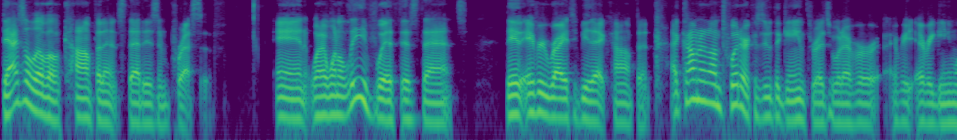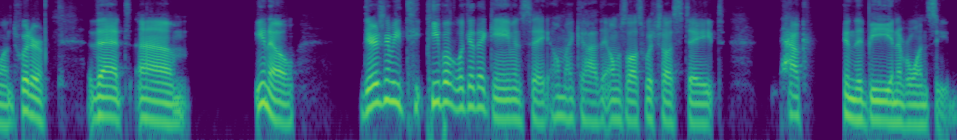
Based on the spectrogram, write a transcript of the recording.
that's a level of confidence that is impressive. And what I want to leave with is that they have every right to be that confident. I commented on Twitter because do the game threads or whatever every every game on Twitter that um, you know there's going to be t- people that look at that game and say, "Oh my God, they almost lost Wichita State. How can they be a number one seed?"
